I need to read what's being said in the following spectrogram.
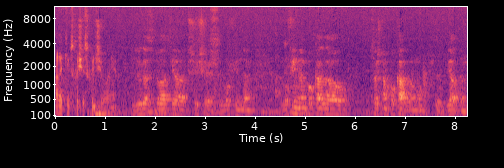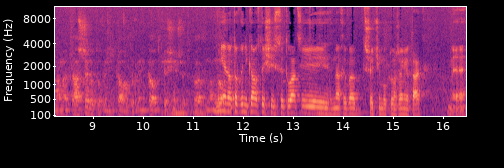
ale kiepsko się skończyło. Nie? Druga sytuacja, Krzysiek z Wofindem. Wofindem pokazał, coś tam pokazał no, przed wjazdem na mecz. A z czego to wynikało? To wynikało z wcześniejszej sytuacji na Nie, no to wynikało z tej sytuacji na chyba trzecim okrążeniu, tak. E,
